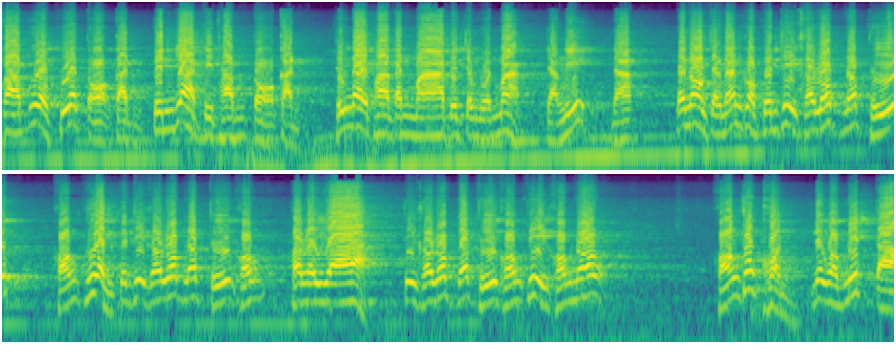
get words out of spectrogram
ความเอื้อเฟื้อต่อกัน เป็นญาติธรรมต่อกัน ถึงได้พากันมาเป็นจำนวนมากอย่างนี้นะและนอกจากนั้นก็เป็นที่เคารพนับถือของเพื่อนเป็นที่เคารพนับถือของภรรยา ที่เคารพนับถือของพี่ของน้องของทุกคน เรียกว่ามิตรตา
